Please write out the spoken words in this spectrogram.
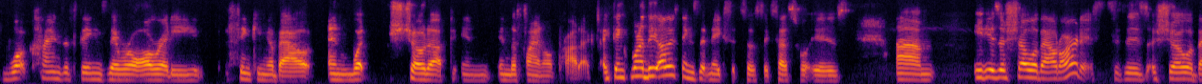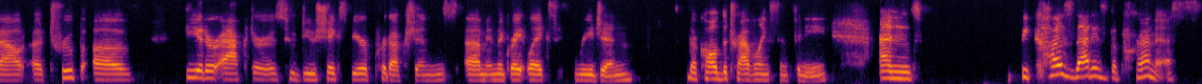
what kinds of things they were already thinking about and what showed up in in the final product. I think one of the other things that makes it so successful is um, it is a show about artists. It is a show about a troupe of theater actors who do Shakespeare productions um, in the Great Lakes region. They're called the Traveling Symphony, and because that is the premise,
